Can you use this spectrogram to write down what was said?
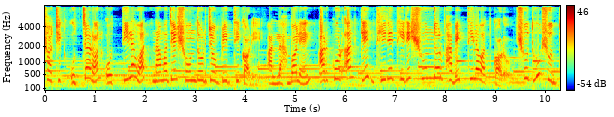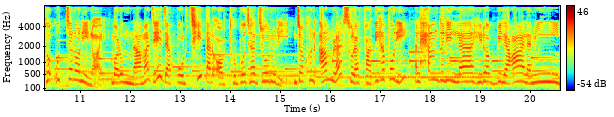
সঠিক উচ্চারণ ও তিলাওয়াত নামাজের সৌন্দর্য বৃদ্ধি করে। আল্লাহ বলেন, আর কোরআনকে ধীরে ধীরে সুন্দরভাবে তিলাওয়াত করো। শুধু শুদ্ধ উচ্চারণই নয়, বরং নামাজে যা পড়ছি তার অর্থ বোঝা জরুরি। যখন আমরা সুরা ফাতিহা পড়ি, আলহামদুলিল্লাহ হিরব্বিল আলামিন।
